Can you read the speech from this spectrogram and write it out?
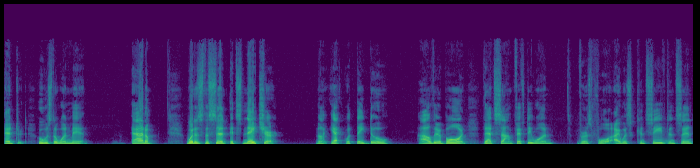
entered." Who was the one man? Adam. What is the sin? It's nature. Not yet what they do, how they're born. That's Psalm 51, verse 4. I was conceived in sin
